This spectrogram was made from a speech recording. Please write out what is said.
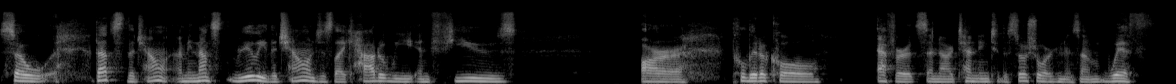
so that's the challenge i mean that's really the challenge is like how do we infuse our political efforts and our tending to the social organism with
